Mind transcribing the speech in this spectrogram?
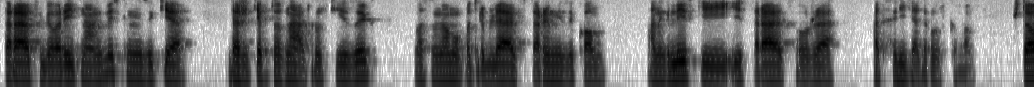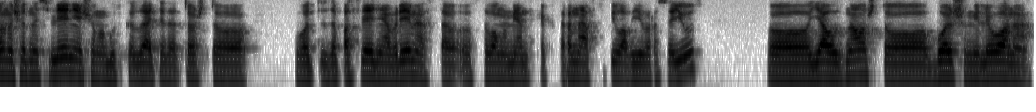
стараются говорить на английском языке, даже те, кто знают русский язык, в основном употребляют вторым языком английский и стараются уже отходить от русского. Что насчет населения еще могу сказать, это то, что вот за последнее время, с того момента, как страна вступила в Евросоюз, э, я узнал, что больше миллиона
